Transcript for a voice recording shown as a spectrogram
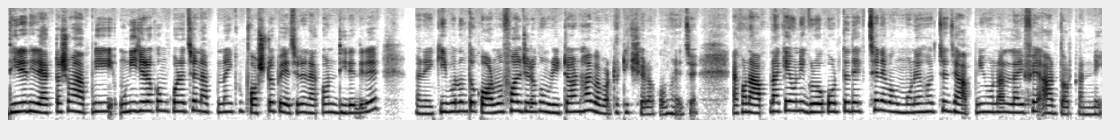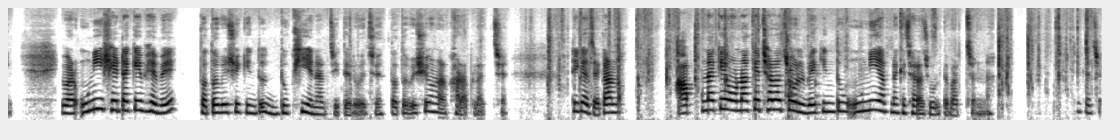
ধীরে ধীরে একটা সময় আপনি, উনি যেরকম করেছেন, আপনি খুব কষ্ট পেয়েছিলেন। এখন ধীরে ধীরে মানে কি বলুন তো, কর্মফল যেরকম রিটার্ন হয়, ব্যাপারটা ঠিক সেরকম হয়েছে। এখন আপনাকে উনি গ্রো করতে দেখছেন এবং মনে হচ্ছে যে আপনি ওনার লাইফে আর দরকার নেই। এবার উনি সেটাকে ভেবে তত বেশি কিন্তু দুঃখী এনার্জিতে রয়েছে, তত বেশি ওনার খারাপ লাগছে। ঠিক আছে? কারণ আপনাকে ওনাকে ছাড়া চলবে, কিন্তু উনি আপনাকে ছাড়া চলতে পারছেন না। ঠিক আছে?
